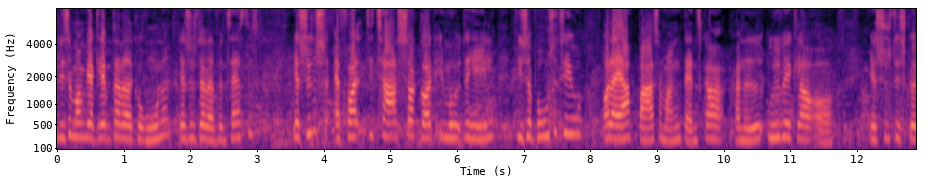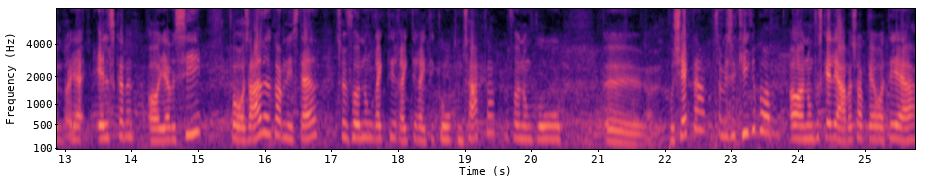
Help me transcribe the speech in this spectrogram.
Ligesom om vi har glemt, at der har været corona. Jeg synes, det har været fantastisk. Jeg synes, at folk de tager så godt imod det hele. De er så positive, og der er bare så mange danskere hernede, udviklere, og jeg synes, det er skønt, og jeg elsker det. Og jeg vil sige, for vores eget vedkommende i stad, så har vi fået nogle rigtig, rigtig, rigtig gode kontakter. Vi har fået nogle gode øh, projekter, som vi skal kigge på, og nogle forskellige arbejdsopgaver. Det er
